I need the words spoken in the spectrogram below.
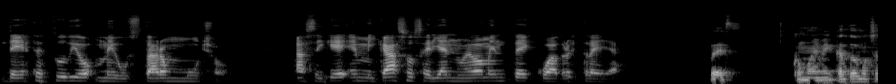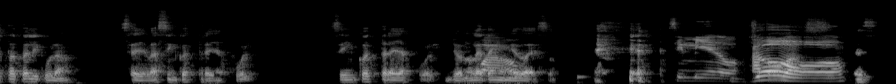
de este estudio me gustaron mucho. Así que en mi caso serían nuevamente cuatro estrellas. Pues, como a mí me encantó mucho esta película, se lleva cinco estrellas full. Cinco estrellas full. Yo no le tengo miedo a eso. Sin miedo. A todas. Yo, Es-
